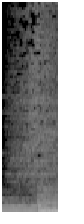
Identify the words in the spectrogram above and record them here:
Grouse. you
